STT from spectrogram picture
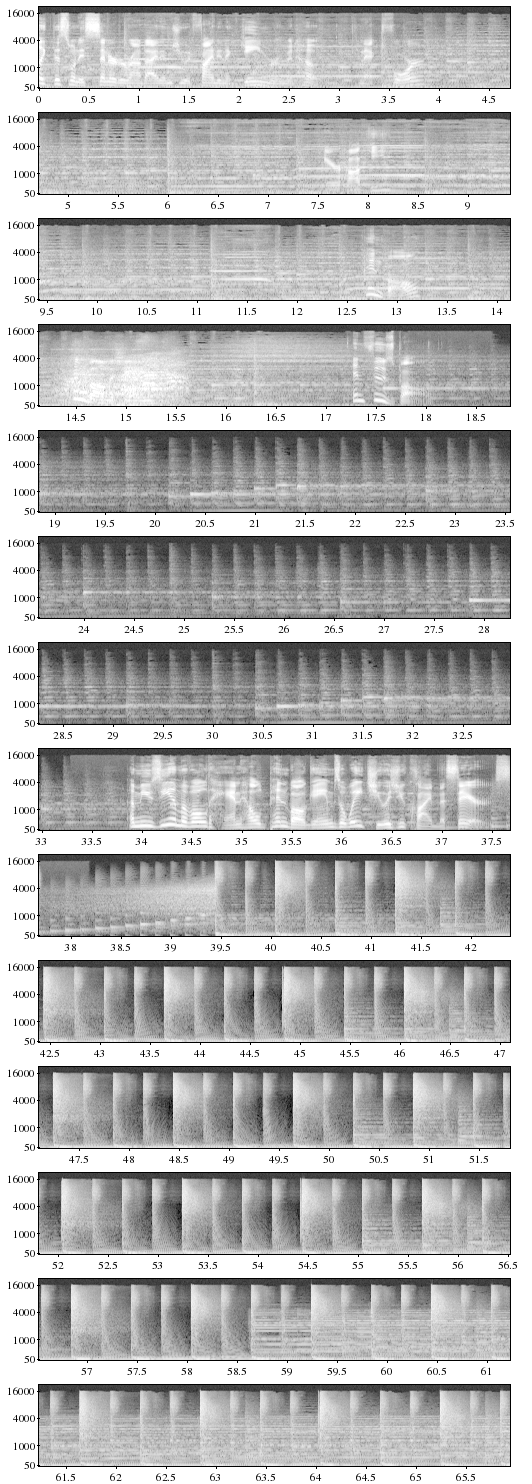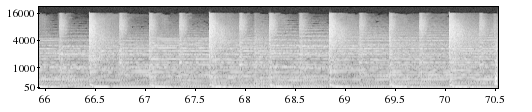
Like this one is centered around items you would find in a game room at home. Connect 4, air hockey, pinball, Pinball machine. and foosball. A museum of old handheld pinball games awaits you as you climb the stairs.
